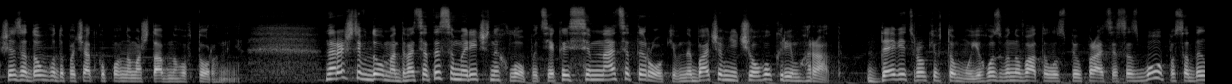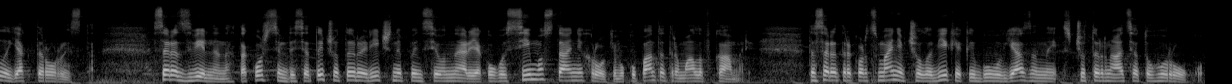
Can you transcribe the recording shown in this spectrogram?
ще задовго до початку повномасштабного вторгнення. Нарешті вдома 27-річний хлопець, який з 17 років не бачив нічого крім град. Дев'ять років тому його звинуватили у співпраці з СБУ посадили як терориста. Серед звільнених також 74-річний пенсіонер, якого сім останніх років окупанти тримали в камері. Та серед рекордсменів чоловік, який був ув'язаний з 14-го року.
